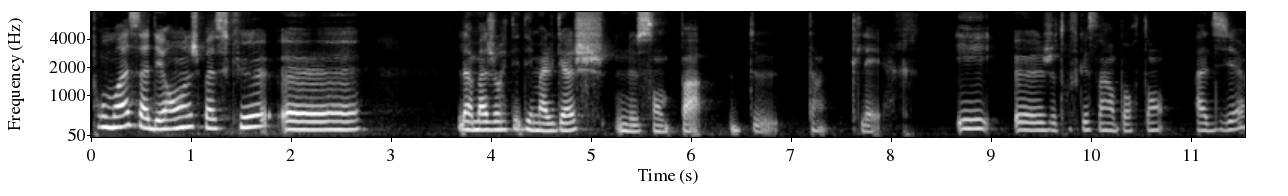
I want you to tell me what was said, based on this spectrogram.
Pour moi, ça dérange parce que euh, la majorité des malgaches ne sont pas de teint clair. Et euh, je trouve que c'est important à dire.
